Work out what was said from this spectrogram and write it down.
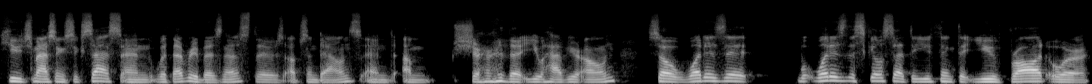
huge smashing success. And with every business, there's ups and downs, and I'm sure that you have your own. So, what is it? What is the skill set that you think that you've brought, or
